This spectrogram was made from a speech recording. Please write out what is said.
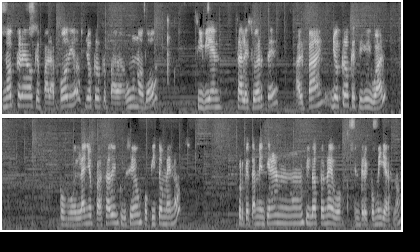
No creo que para podios, yo creo que para uno o dos. Si bien sale suerte, Alpine, yo creo que sigue igual. Como el año pasado, inclusive un poquito menos. Porque también tienen un piloto nuevo, entre comillas, ¿no?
